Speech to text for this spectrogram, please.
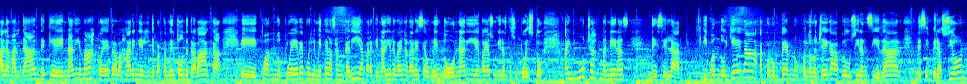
a la maldad de que nadie más puede trabajar en el departamento donde trabaja. Eh, cuando puede, pues le mete la zancadilla para que nadie le vaya a dar ese aumento o nadie vaya a subir hasta su puesto. Hay muchas maneras de celar. Y cuando llega a corrompernos, cuando nos llega a producir ansiedad, desesperación,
